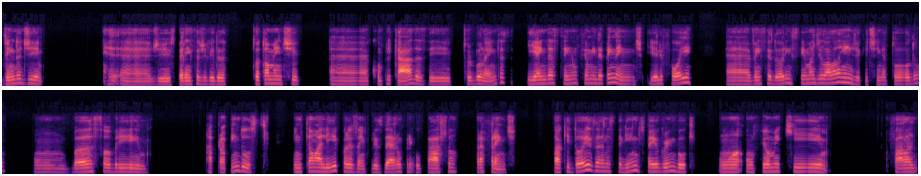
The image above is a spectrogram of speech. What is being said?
vindo de, é, de experiências de vida totalmente é, complicadas e turbulentas, e ainda assim um filme independente. E ele foi é, vencedor em cima de La La Land, que tinha todo um buzz sobre a própria indústria. Então ali, por exemplo, eles deram o passo para frente. Só que dois anos seguintes veio o Green Book, um, um filme que fala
